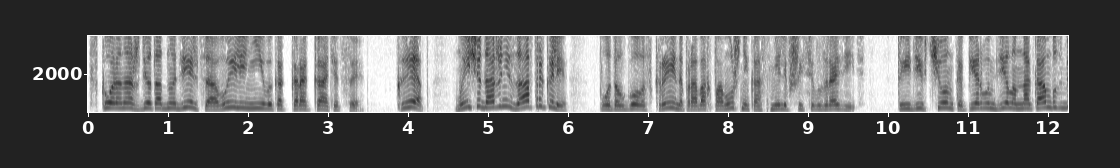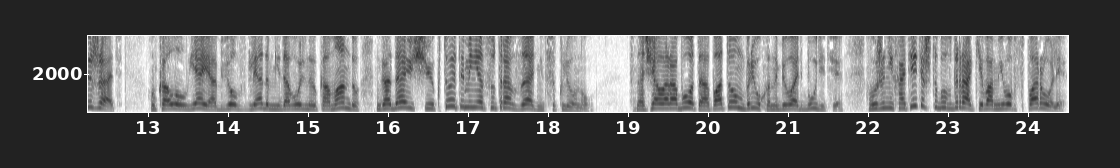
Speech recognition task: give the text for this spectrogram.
Скоро нас ждет одно дельце, а вы ленивы, как каракатицы!» «Кэп, мы еще даже не завтракали!» — подал голос Крей на правах помощника, осмелившийся возразить. «Ты, девчонка, первым делом на камбус бежать!» — уколол я и обвел взглядом недовольную команду, гадающую, кто это меня с утра в задницу клюнул. Сначала работа, а потом брюхо набивать будете. Вы же не хотите, чтобы в драке вам его вспороли?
